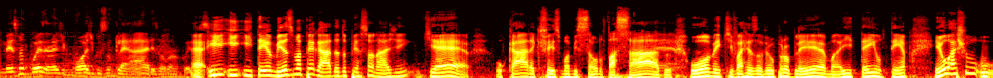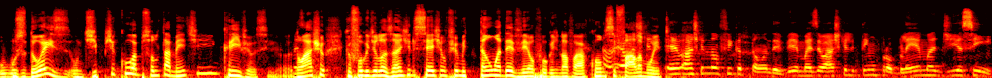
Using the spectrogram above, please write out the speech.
mesma coisa, né? De códigos nucleares, alguma coisa É, assim. e, e- e tem a mesma pegada do personagem, que é o cara que fez uma missão no passado, É. o homem que vai resolver o problema e tem um tempo. Eu acho os dois um díptico absolutamente incrível, assim. Eu não acho que o Fogo de Los Angeles seja um filme tão a dever ao Fogo de Nova York como Não, se fala muito. ele- eu acho que ele não fica tão a dever, mas eu acho que ele tem um problema de assim.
